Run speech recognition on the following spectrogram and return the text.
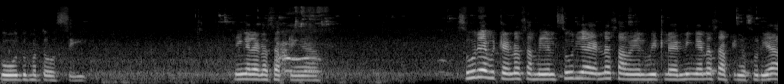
கோதுமை தோசை. நீங்கள் என்ன சாப்பிட்டீங்க? சூர்யா வீட்டில் என்ன சமையல்? சூர்யா என்ன சமையல் வீட்டில் நீங்கள் என்ன சாப்பிட்டீங்க சூர்யா?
